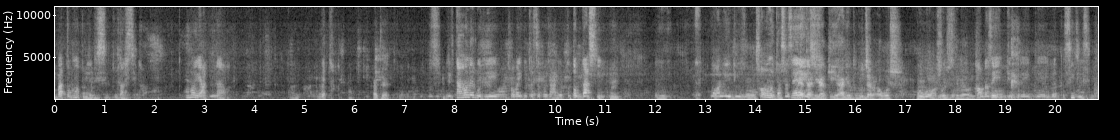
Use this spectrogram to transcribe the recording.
বা তুমিও তুলে দিছি তুই আসছি না। ওই আটটা ব্যথা। হাতে। তাহলে বুঝি সবাই করতেছে আগে দাসি স্মরণ হইতাছে যে কি আগে তো বুঝে না অবশ্য। খাওয়াটা যে এমটি করে এবার সিরিয়াস না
